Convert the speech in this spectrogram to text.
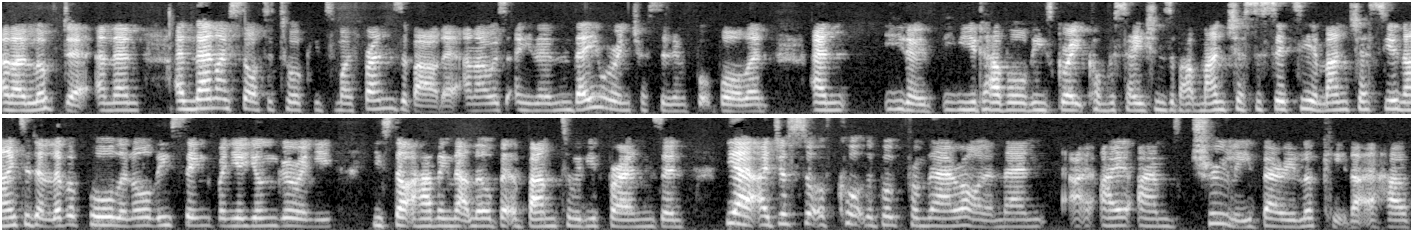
and I loved it. And then and then I started talking to my friends about it and I was you know they were interested in football and and you know you'd have all these great conversations about Manchester City and Manchester United and Liverpool and all these things when you're younger and you you start having that little bit of banter with your friends and yeah, I just sort of caught the bug from there on, and then I, I am truly very lucky that I have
